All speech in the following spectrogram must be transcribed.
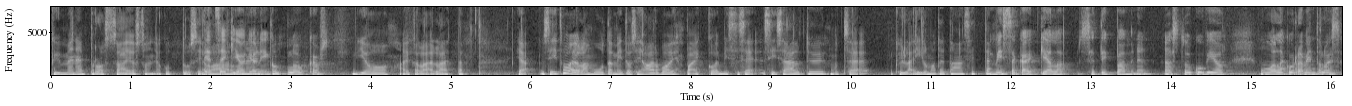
10 prossaa, jos on joku tosi Et sekin on jo niinku loukkaus. Joo, aika lailla. Että ja sit voi olla muutamia tosi harvoja paikkoja, missä se sisältyy, mutta se kyllä ilmoitetaan sitten. Missä kaikkialla se tippaaminen astuu kuvioon muualla kuin ravintoloissa?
